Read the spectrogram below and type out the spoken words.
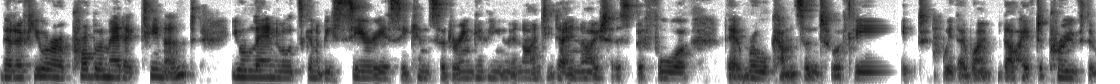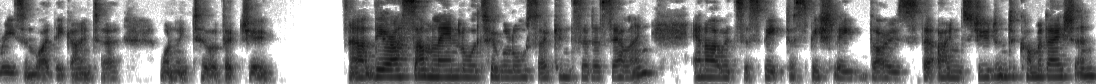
that if you are a problematic tenant, your landlord's going to be seriously considering giving you a 90 day notice before that rule comes into effect, where they won't, they'll have to prove the reason why they're going to wanting to evict you. Uh, there are some landlords who will also consider selling, and I would suspect, especially those that own student accommodation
